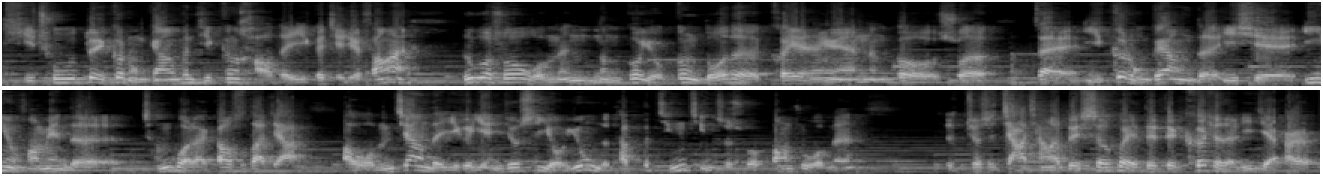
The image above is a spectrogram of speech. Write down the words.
提出对各种各样问题更好的一个解决方案。如果说我们能够有更多的科研人员能够说在以各种各样的一些应用方面的成果来告诉大家啊，我们这样的一个研究是有用的，它不仅仅是说帮助我们，就是加强了对社会对对科学的理解，而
